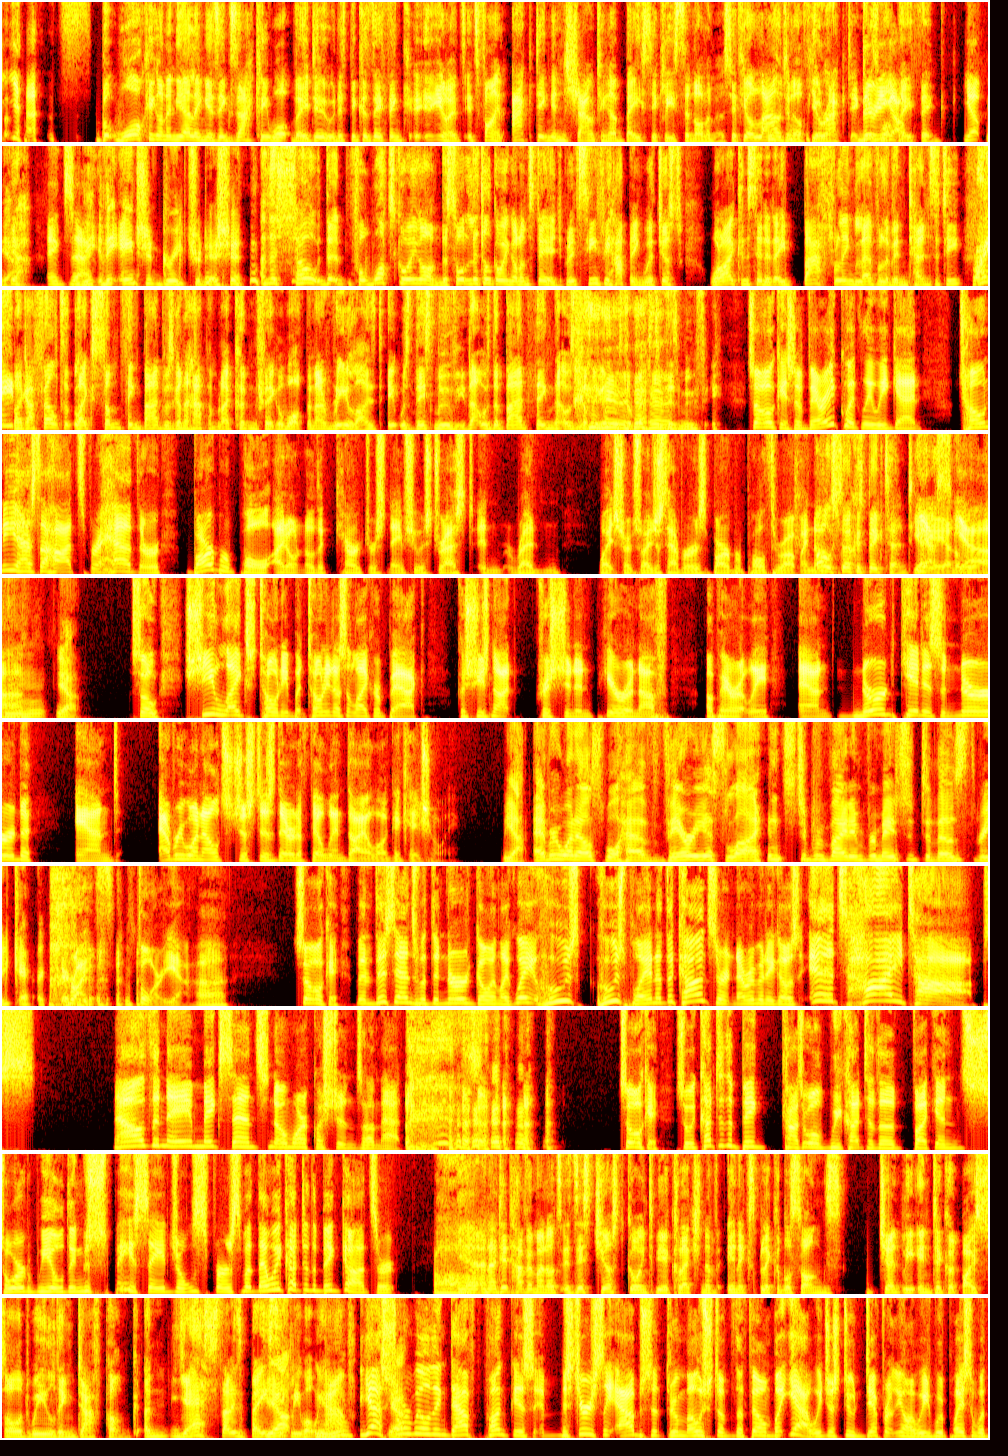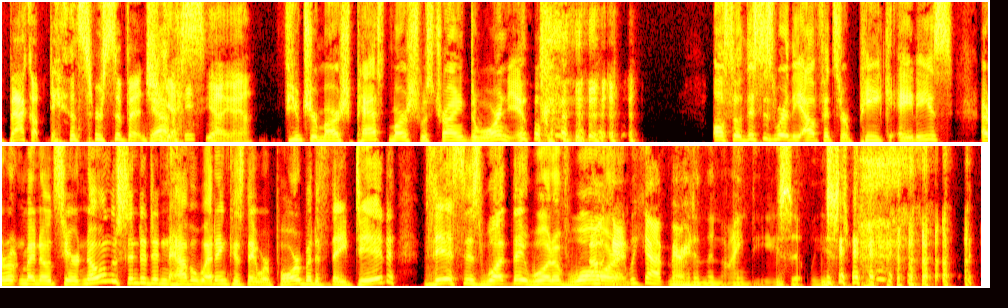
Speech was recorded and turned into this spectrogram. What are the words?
yes. But walking on and yelling is exactly what they do, and it's because they think you know it's, it's fine. Acting and shouting are basically synonymous. If you're loud enough, you're acting. There is you what go. they think. Yep. Yeah. Yeah. Exactly. The, the ancient Greek tradition. And there's so th- for what's going on, there's so little going on on stage, but it seems to be happening with just what I considered a baffling level of intensity. Right. Like I felt like something bad was going to happen, but I couldn't figure what. Then I realized it was this movie. That was the bad thing that was coming up was the rest of this movie. So okay, so very quickly we get Tony has the hots for Heather. Barbara Pole, I don't know the character's name. She was dressed in red and white stripes, so I just have her as Barbara Pole throughout my notes. Oh. Circus Big Tent. Yeah, Yes, yeah, yeah. another yeah, one. uh, Mhm. Yeah. So she likes Tony, but Tony doesn't like her back because she's not Christian and pure enough, apparently. And Nerd Kid is a nerd, and everyone else just is there to fill in dialogue occasionally. Yeah. Everyone else will have various lines to provide information to those three characters. right four yeah uh, so okay but this ends with the nerd going like wait who's who's playing at the concert? And everybody goes it's high tops. Now the name makes sense. No more questions on that so okay so we cut to the big concert. Well we cut to the fucking sword wielding space angels first but then we cut to the big concert. Oh. Yeah, and I did have in my notes, is this just going to be a collection of inexplicable songs gently intercut by sword wielding Daft Punk? And yes, that is basically what we Mhm. have. Yeah, Yeah. sword wielding Daft Punk is mysteriously absent through most of the film, but yeah, we just do different. You know, we replace them with backup dancers eventually. Yeah. Yes, yeah, yeah, Future Marsh, past Marsh was trying to warn you. also, this is where the outfits are peak 80s. I wrote in my notes here Noah and Lucinda didn't have a wedding because they were poor, but if they did, this is what they would have worn. Okay, we got married in the '90s at least.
